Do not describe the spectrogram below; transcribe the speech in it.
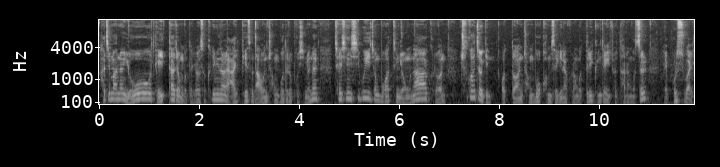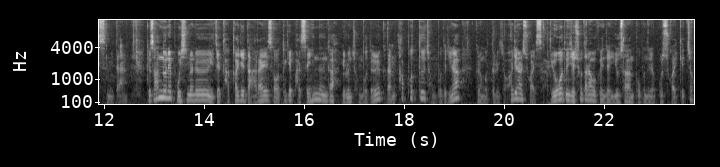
하지만은 요 데이터 정보들 여기서 Criminal IP에서 나온 정보들을 보시면은 최신 CVE 정보 같은 경우나 그런 추가적인 어떠한 정보 검색이나 그런 것들이 굉장히 좋다는 것을 예, 볼 수가 있습니다. 그래서 한눈에 보시면은 이제 각각의 나라에서 어떻게 발생했는가 이런 정보들, 그 다음에 top port 정보들이나 그런 것들을 이제 확인할 수가 있어요. 요것도 이제 Shodan하고 굉장히 유사한 부분을 볼 수가 있겠죠.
